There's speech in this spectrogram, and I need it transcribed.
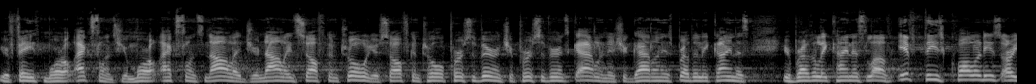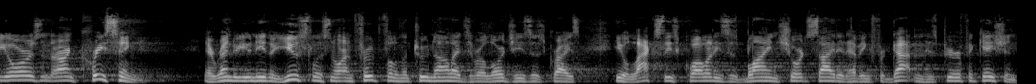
your faith, moral excellence, your moral excellence, knowledge, your knowledge, self control, your self control, perseverance, your perseverance, godliness, your godliness, brotherly kindness, your brotherly kindness, love. If these qualities are yours and are increasing, they render you neither useless nor unfruitful in the true knowledge of our Lord Jesus Christ. He who lacks these qualities is blind, short sighted, having forgotten his purification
